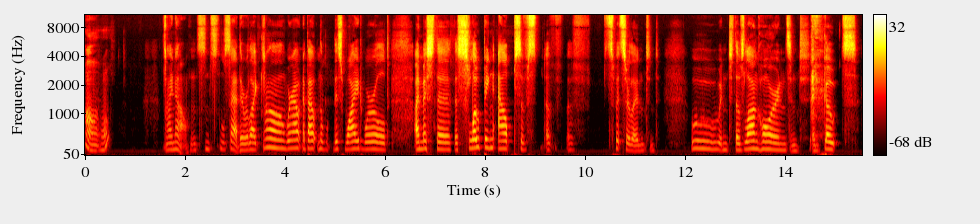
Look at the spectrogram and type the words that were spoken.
Oh, I know. It's, it's a little sad. They were like, "Oh, we're out and about in the, this wide world. I miss the, the sloping Alps of, of of Switzerland, and ooh, and those longhorns and and goats.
